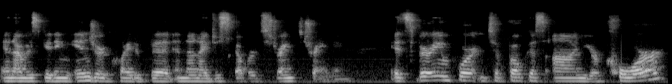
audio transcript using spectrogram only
and I was getting injured quite a bit. And then I discovered strength training. It's very important to focus on your core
